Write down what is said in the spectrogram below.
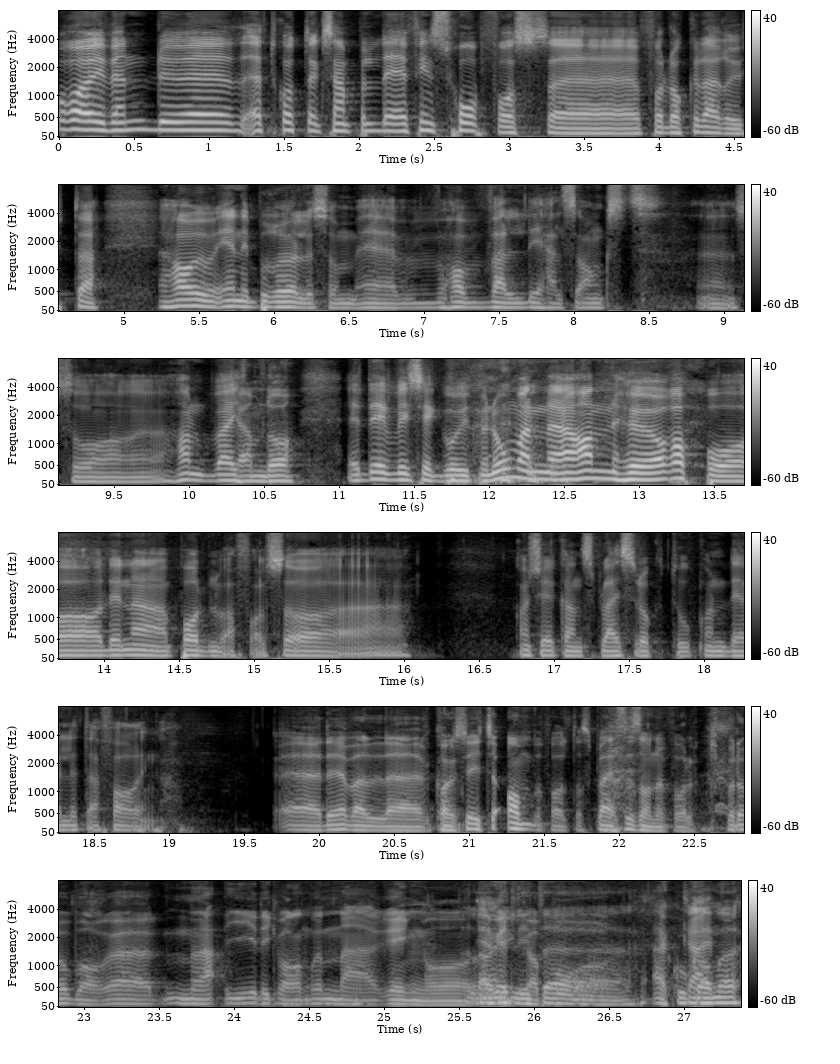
bra, Øyvind. Du er et godt eksempel. Det fins håp for oss, eh, for dere der ute. Jeg har jo en i brølet som er, har veldig helseangst. Eh, Så eh, han veit Hvem da? Eh, Det vil ikke jeg gå ut med nå, men eh, han hører på denne poden i hvert fall. Så eh, kanskje jeg kan spleise dere to, kan dele litt erfaringer. Eh, Det er vel eh, kanskje ikke anbefalt å spleise sånne folk, for da bare gi gir de hverandre næring og Lage et lite på. eh, ekkokammer.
